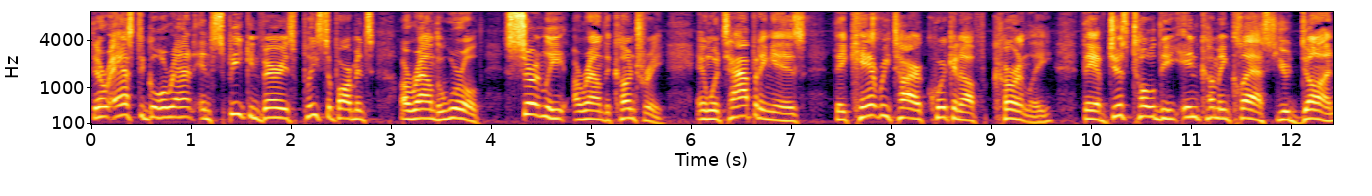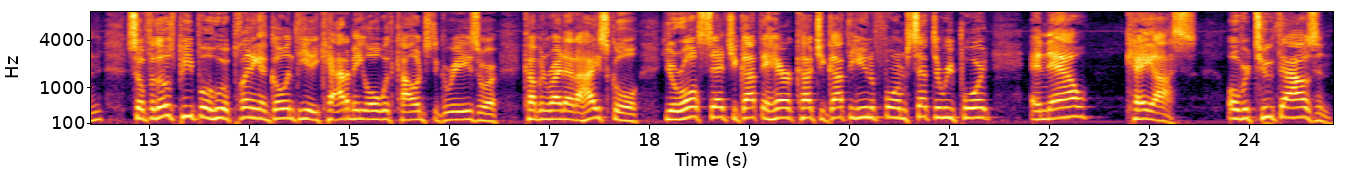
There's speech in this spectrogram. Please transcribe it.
they're asked to go around and speak in various police departments around the world, certainly around the country. And what's happening is they can't retire quick enough currently. They have just told the incoming class, you're done. So, for those people who are planning on going to the academy, all with college degrees or coming right out of high school, you're all set. You got the haircut, you got the uniform, set to report, and now chaos. Over 2,000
